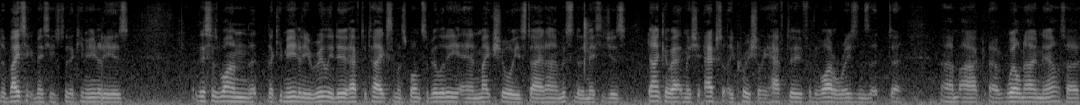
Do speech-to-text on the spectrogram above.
the basic message to the community is this is one that the community really do have to take some responsibility and make sure you stay at home, listen to the messages, don't go out unless you absolutely crucially have to for the vital reasons that uh, um, are, are, well known now. So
